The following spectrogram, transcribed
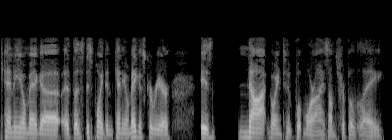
Kenny Omega at this, this point in Kenny Omega's career is not going to put more eyes on AAA,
